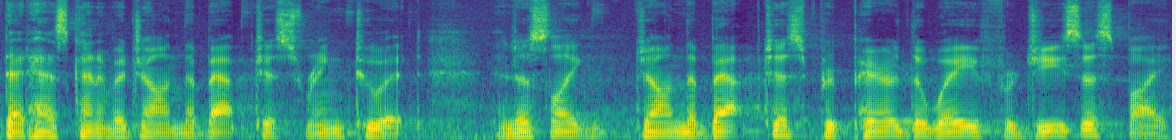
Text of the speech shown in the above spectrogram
that has kind of a John the Baptist ring to it. And just like John the Baptist prepared the way for Jesus by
